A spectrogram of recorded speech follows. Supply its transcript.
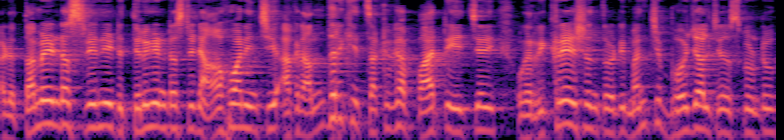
అటు తమిళ ఇండస్ట్రీని ఇటు తెలుగు ఇండస్ట్రీని ఆహ్వానించి అక్కడ అందరికీ చక్కగా పార్టీ ఇచ్చి ఒక రిక్రియేషన్ తోటి మంచి భోజనాలు చేసుకుంటూ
